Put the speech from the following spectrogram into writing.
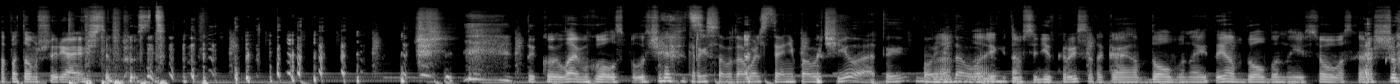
а потом ширяешься просто. Такой лайв-голос получается. Крыса удовольствия не получила, а ты вполне доволен. Да, и там сидит крыса такая обдолбанная, и ты обдолбанный, и все у вас хорошо.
